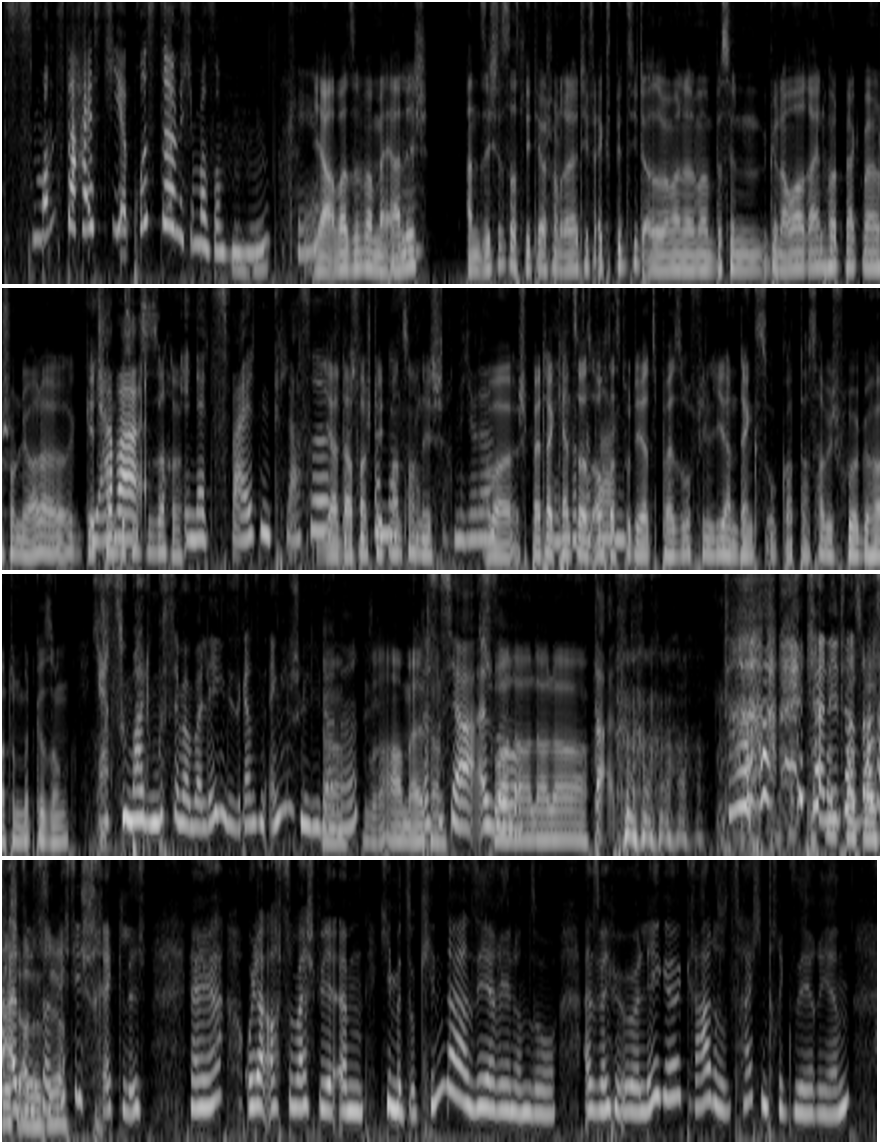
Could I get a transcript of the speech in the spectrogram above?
das Monster heißt hier Brüste. Und ich immer so, mhm, Mhm. okay. Ja, aber sind wir mal ehrlich, an sich ist das Lied ja schon relativ explizit. Also wenn man da mal ein bisschen genauer reinhört, merkt man ja schon, ja, da geht Ja, schon ein bisschen zur Sache. In der zweiten Klasse. Ja, da versteht man das noch nicht. Nicht? Aber später Ich kennst du das auch, grad dass sagen. du dir jetzt bei so vielen Liedern denkst, oh Gott, das habe ich früher gehört und mitgesungen. Ja, zumal du musst dir mal überlegen, diese ganzen englischen Lieder, ja, ne? unsere armen Das Eltern. ist ja, also. Swalalala. Da, ja, nee, Und was weiß Tatsache, ich also alles, ist halt ja. richtig schrecklich. Ja, ja. Oder auch zum Beispiel ähm, hier mit so Kinderserien und so. Also wenn ich mir überlege, gerade so Zeichentrickserien,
